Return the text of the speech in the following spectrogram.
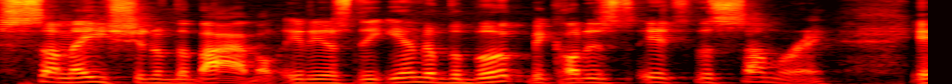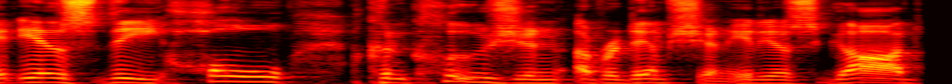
summation of the Bible. It is the end of the book because it's, it's the summary. It is the whole conclusion of redemption. It is God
